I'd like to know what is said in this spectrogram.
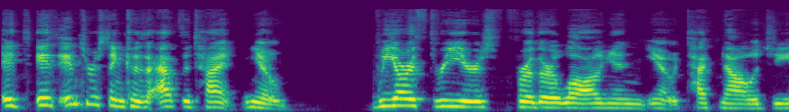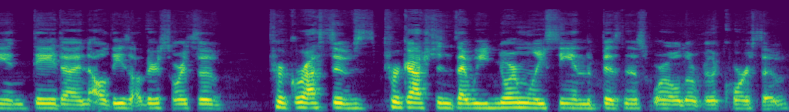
it's it's interesting because at the time, you know, we are three years further along in you know technology and data and all these other sorts of progressives progressions that we normally see in the business world over the course of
